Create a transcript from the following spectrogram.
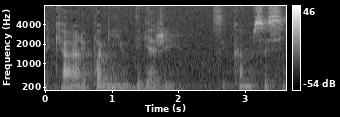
Le cœur est pogné ou dégagé. C'est comme ceci.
